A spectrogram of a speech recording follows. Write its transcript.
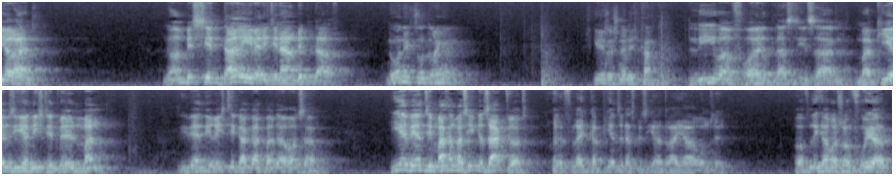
Hier rein. Nur ein bisschen Dalli, wenn ich den Herrn bitten darf. Nur nicht so drängeln. Ich gehe so schnell ich kann. Lieber Freund, lassen Sie es sagen. Markieren Sie hier nicht den wilden Mann. Sie werden die richtige Gangart bald heraus haben. Hier werden Sie machen, was Ihnen gesagt wird. Vielleicht kapieren Sie das, bis Ihre drei Jahre um sind. Hoffentlich aber schon früher.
